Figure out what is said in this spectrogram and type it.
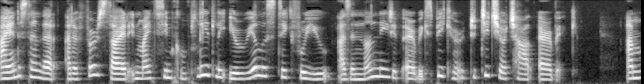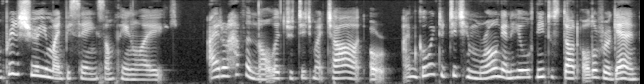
I understand that at a first sight it might seem completely unrealistic for you as a non native Arabic speaker to teach your child Arabic. I'm pretty sure you might be saying something like, I don't have the knowledge to teach my child, or I'm going to teach him wrong and he'll need to start all over again,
